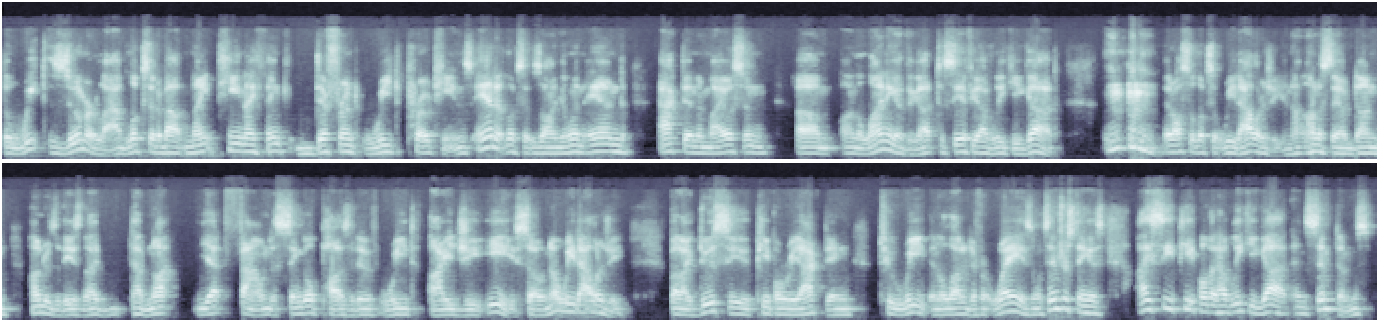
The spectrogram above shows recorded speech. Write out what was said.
The wheat zoomer lab looks at about 19, I think, different wheat proteins, and it looks at zonulin and actin and myosin um, on the lining of the gut to see if you have leaky gut. it also looks at wheat allergy. And honestly, I've done hundreds of these and I have not yet found a single positive wheat IgE. So no wheat allergy. But I do see people reacting to wheat in a lot of different ways. And what's interesting is I see people that have leaky gut and symptoms,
